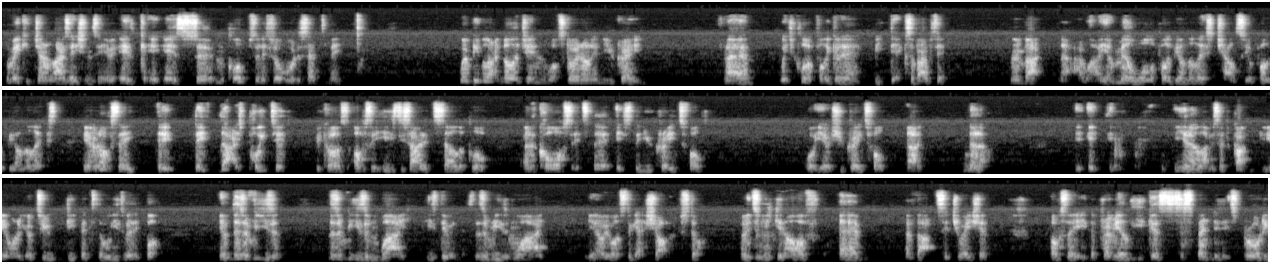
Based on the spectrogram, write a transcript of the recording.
we're making generalisations here. It is it is certain clubs, and if someone would have said to me, when people are acknowledging what's going on in Ukraine, um, which club are probably going to be dicks about it? And I'm like, well, know, Millwall will probably be on the list, Chelsea will probably be on the list. You know, and obviously they they that is pointed because obviously he's decided to sell the club, and of course it's the it's the Ukraine's fault. What know, it's Ukraine's fault. No, no, no. It, it, it you know, like we said, can't you don't want to go too deep into the weeds with it, but you know, there's a reason. There's a reason why he's doing this. There's a reason why you know he wants to get shot of stuff. I mean, speaking of um, of that situation, obviously the Premier League has suspended its broad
